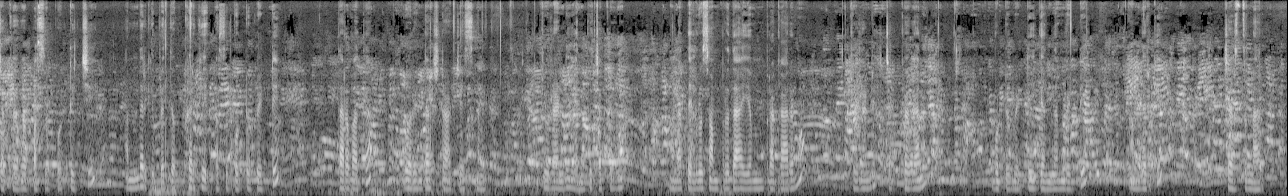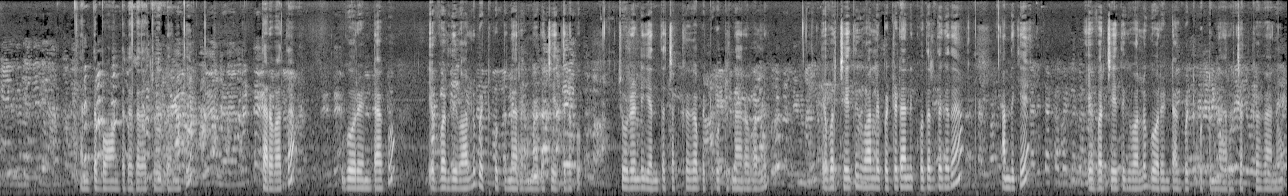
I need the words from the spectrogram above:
చక్కగా పసుపు పొట్టిచ్చి అందరికీ ప్రతి ఒక్కరికి పసుపు పొట్టు పెట్టి తర్వాత గోరెంటాకు స్టార్ట్ చేసినాం. చూడండి ఎంత చక్కగా మన తెలుగు సంప్రదాయం ప్రకారము. చూడండి చక్కగా బొట్టు పెట్టి గంధం పెట్టి అందరికీ చేస్తున్నారు. ఎంత బాగుంటుందో కదా చూడడానికి. తర్వాత గోరెంటాకు ఎవరిది వాళ్ళు పెట్టుకుంటున్నారనమాట చేతులకు. చూడండి ఎంత చక్కగా పెట్టుకుంటున్నారో వాళ్ళు. ఎవరి చేతికి వాళ్ళే పెట్టడానికి కుదరదు కదా. అందుకే ఎవరి చేతికి వాళ్ళు గోరెంటాకు పెట్టుకుంటున్నారు చక్కగాను.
